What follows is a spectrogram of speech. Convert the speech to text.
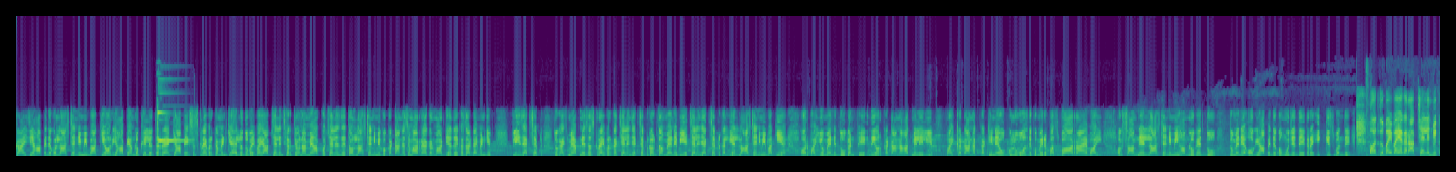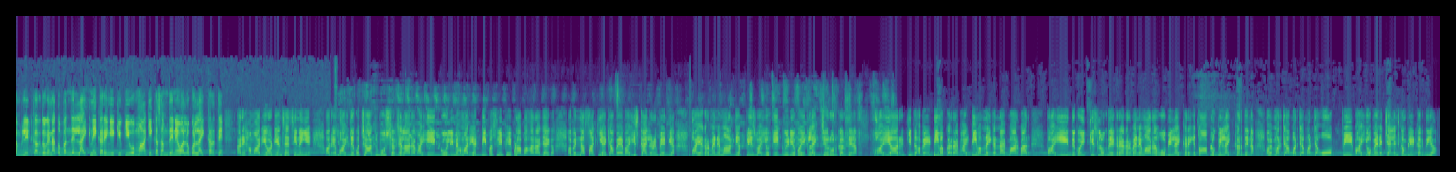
Guys यहाँ पे देखो लास्ट एनिमी बाकी है और यहाँ पे हम लोग खेले होते रैंक यहाँ पे एक सब्सक्राइबर कमेंट किया हेलो दुबई भाई, आप चैलेंज करते हो ना? मैं आपको चैलेंज देता हूँ। लास्ट एनिमी को कटाने से मारना है अगर मार दिया तो एक हज़ार डायमंड गिफ्ट प्लीज़ एक्सेप्ट तो गाइज़ मैं अपने सब्सक्राइबर का चैलेंज एक्सेप्ट करता हूँ। मैंने भी ये चैलेंज एक्सेप्ट कर लिया। लास्ट एनिमी बाकी है और भाइयों, मैंने दो गन फेंक दी और कटाना हाथ में ले लिए। भाई, कटाना कठिन है। और ग्लू बॉल देखो मेरे पास बारह है भाई और सामने लास्ट एनिमी हम लोग हैं दो। तो मैंने, और यहाँ पे देखो मुझे देख रहे इक्कीस बंदे। और दुबई भाई, अगर आप चैलेंज भी कंप्लीट कर दोगे ना तो बंदे लाइक नहीं करेंगे क्योंकि वो माँ की कसम देने वालों को लाइक करते हैं। अरे, हमारी ऑडियंस ऐसी नहीं है। अरे भाई देखो चार्ज बूस्टर चला रहा है भाई। एक गोली में हमारी अड्डी पसली फेफड़ा बाहर आ जाएगा। अबे, नशा किया क्या? अबे भाई स्काइलर भी फेंक दिया। भाई, अगर मैंने मार दिया प्लीज़ भाई एक वीडियो को एक लाइक ज़रूर कर देना। भाई यार अबे टीम अप कर रहा है भाई। टीम अप नहीं करना है मार मार भाई, देखो 21 लोग देख रहे हैं। अगर मैंने मारा, वो भी लाइक करेंगे तो आप लोग भी लाइक कर देना। अबे, मर जा मर जा मर जा। ओपी भाइयों, मैंने चैलेंज कंप्लीट कर दिया।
